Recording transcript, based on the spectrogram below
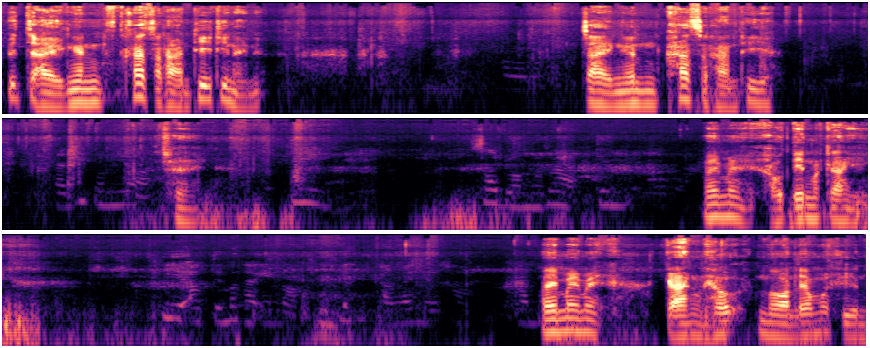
ไปจ่ายเงินค่าสถานที่ที่ไหนเนี่ย จ่ายเงินค่าสถานที่อะสถานที่ตรงนี้เหรอใช่พี่เช่าดวงหรือเปล่าเต้นไม่ไม่เอาเต็นท์มากางเอง ไม่ไม่ไม่กางแล้วนอนแล้วเมื่อคืน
